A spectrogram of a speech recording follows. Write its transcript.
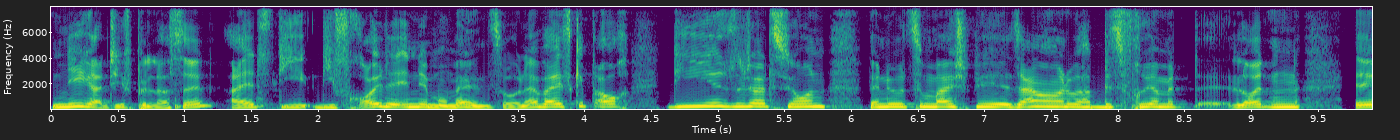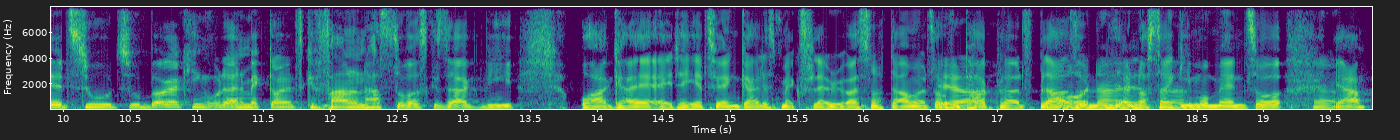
negativ belastet als die, die Freude in dem Moment so, ne? Weil es gibt auch die Situation, wenn du zum Beispiel, sagen wir mal, du bist früher mit äh, Leuten äh, zu, zu Burger King oder einem McDonalds gefahren und hast sowas gesagt wie, oh geil, Alter, jetzt wäre ein geiles McFlurry, weißt du noch damals auf Ja. dem Parkplatz, bla, Oh, so nice, Nostalgie-Moment so, Ja. ja.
